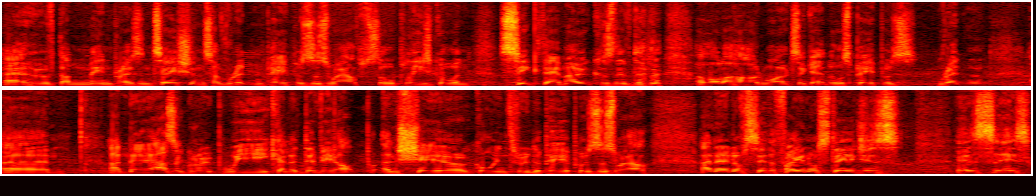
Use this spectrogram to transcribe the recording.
uh, who have done main presentations have written papers as well. So please go and seek them out because they've done a lot of hard work to get those papers written. Um, and as a group, we kind of divvy up and share going through the papers as well. And then obviously the final stages is is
